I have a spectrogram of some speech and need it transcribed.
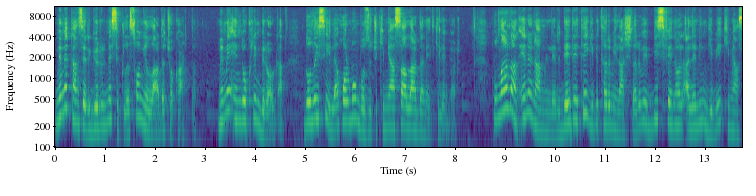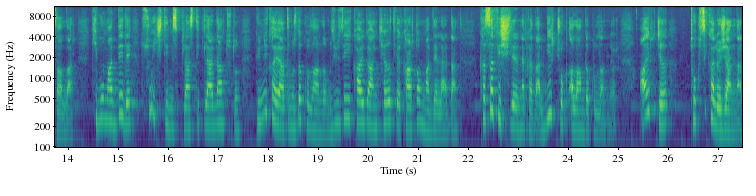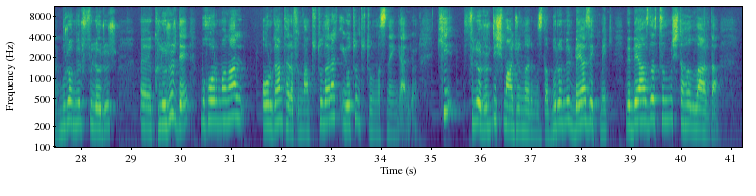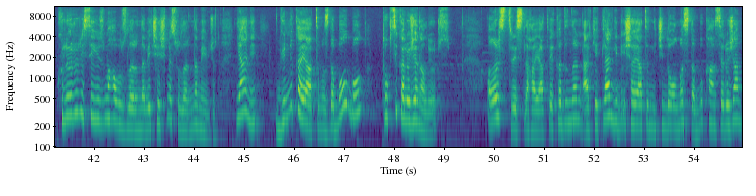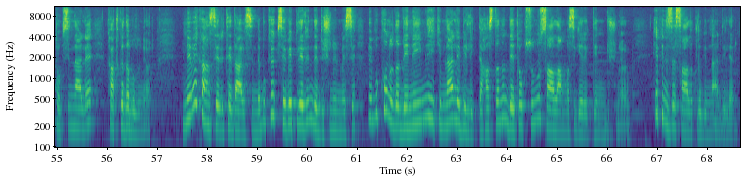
Meme kanseri görülme sıklığı son yıllarda çok arttı. Meme endokrin bir organ. Dolayısıyla hormon bozucu kimyasallardan etkileniyor. Bunlardan en önemlileri DDT gibi tarım ilaçları ve bisfenol alanin gibi kimyasallar. Ki bu madde de su içtiğimiz plastiklerden tutun günlük hayatımızda kullandığımız yüzeyi kaygan kağıt ve karton maddelerden kasa fişlerine kadar birçok alanda kullanılıyor. Ayrıca toksik halojenler, bromür, florür, e, klorür de bu hormonal organ tarafından tutularak iyotun tutulmasını engelliyor. Ki florür diş macunlarımızda, bromür beyaz ekmek ve beyazlatılmış tahıllarda, klorür ise yüzme havuzlarında ve çeşme sularında mevcut. Yani günlük hayatımızda bol bol toksik halojen alıyoruz. Ağır stresli hayat ve kadınların erkekler gibi iş hayatının içinde olması da bu kanserojen toksinlerle katkıda bulunuyor. Meme kanseri tedavisinde bu kök sebeplerin de düşünülmesi ve bu konuda deneyimli hekimlerle birlikte hastanın detoksunun sağlanması gerektiğini düşünüyorum. Hepinize sağlıklı günler dilerim.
